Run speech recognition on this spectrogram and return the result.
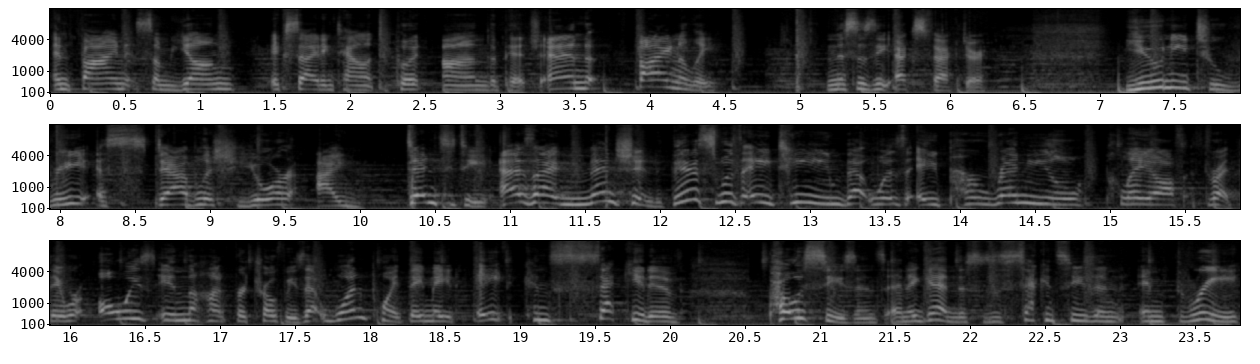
and find some young, exciting talent to put on the pitch. And finally, and this is the X factor. You need to reestablish your identity. As I mentioned, this was a team that was a perennial playoff threat. They were always in the hunt for trophies. At one point, they made eight consecutive postseasons. And again, this is the second season in three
